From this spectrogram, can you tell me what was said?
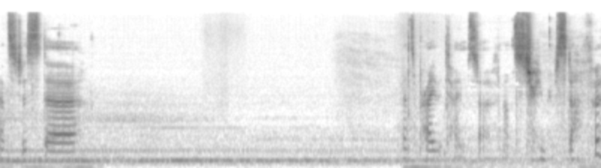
That's just, uh. That's private time stuff, not streamer stuff.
